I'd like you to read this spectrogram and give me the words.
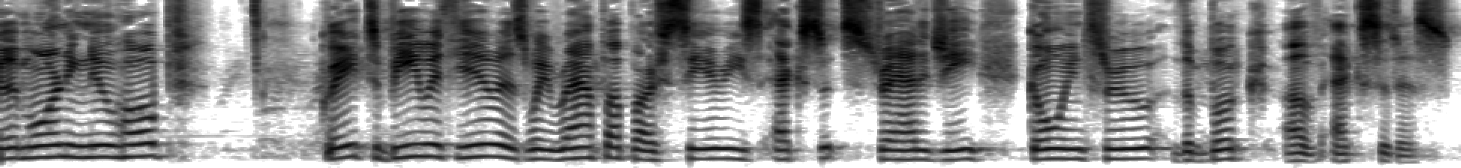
Good morning, New Hope. Great to be with you as we wrap up our series, Exit Strategy, going through the book of Exodus.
